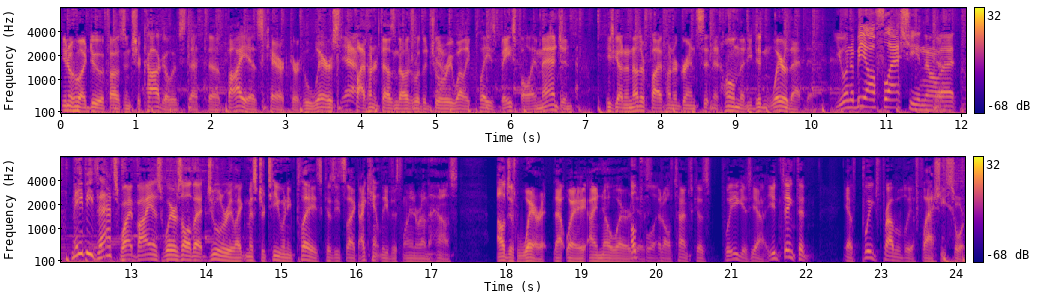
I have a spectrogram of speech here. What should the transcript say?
You know who I'd do if I was in Chicago is that uh, Baez character who wears Yeah. five hundred thousand dollars worth of jewelry while he plays baseball. Imagine he's got another five hundred grand sitting at home that he didn't wear that day. You want to be all flashy and all that. Maybe that's why Baez wears all that jewelry like Mr. T when he plays because he's like, I can't leave this laying around the house. I'll just wear it. That way I know where it is Hopefully. at all times because Puig is, yeah. You'd think that, yeah, Puig's probably a flashy sort.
